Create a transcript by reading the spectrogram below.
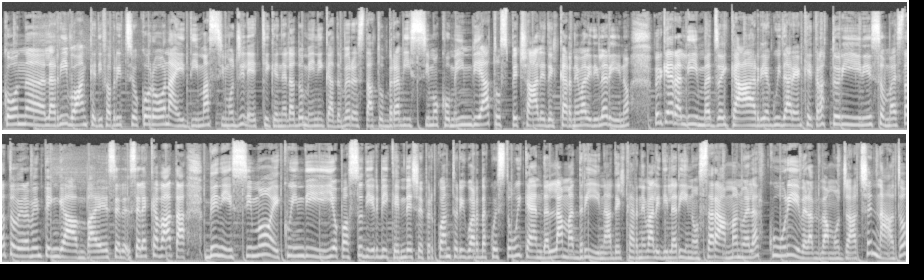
con l'arrivo anche di Fabrizio Corona e di Massimo Giletti che nella domenica davvero è stato bravissimo come inviato speciale del carnevale di Larino perché era lì in mezzo ai carri a guidare anche i trattorini, insomma è stato veramente in gamba e se, se l'è cavata benissimo e quindi io posso dirvi che invece per quanto riguarda questo weekend la madrina del Carnevale di Larino sarà Manuela Arcuri, ve l'avevamo già accennato,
